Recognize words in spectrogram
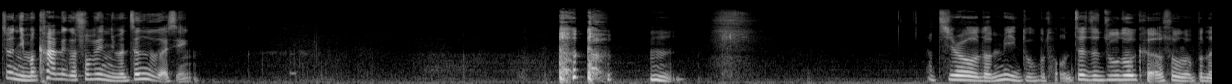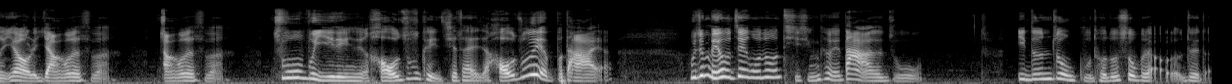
就你们看那个，说不定你们真恶心。嗯，肌肉的密度不同，这只猪都咳嗽了，不能要了，阳了是吧？阳了是吧？猪不一定，豪猪可以期待一下，豪猪也不大呀，我就没有见过那种体型特别大的猪。一吨重，骨头都受不了了。对的，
